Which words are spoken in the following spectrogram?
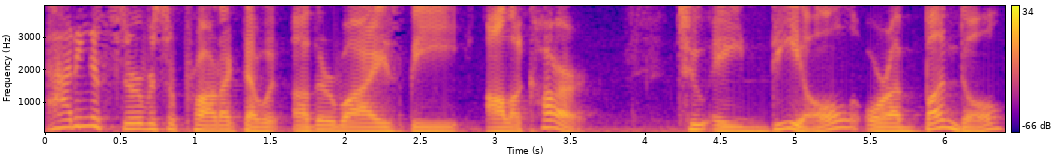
adding a service or product that would otherwise be a la carte to a deal or a bundle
